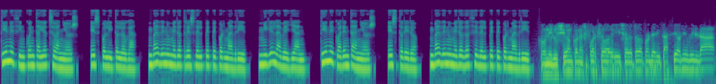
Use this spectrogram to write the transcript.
Tiene 58 años. Es politóloga. Va de número 3 del PP por Madrid. Miguel Avellán. Tiene 40 años. Es torero. Va de número 12 del PP por Madrid. Con ilusión, con esfuerzo y sobre todo con dedicación y humildad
